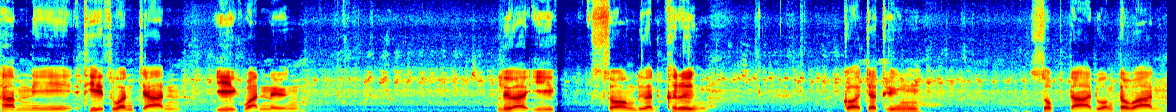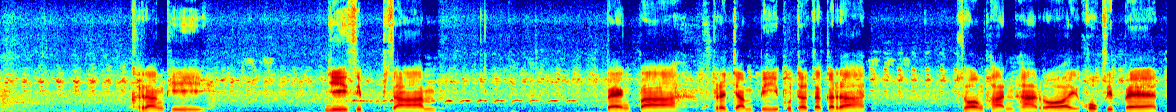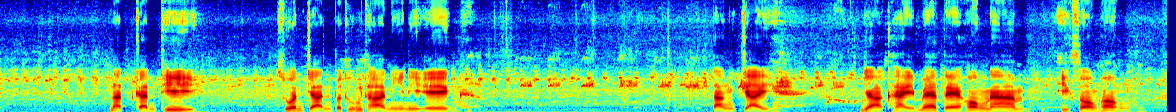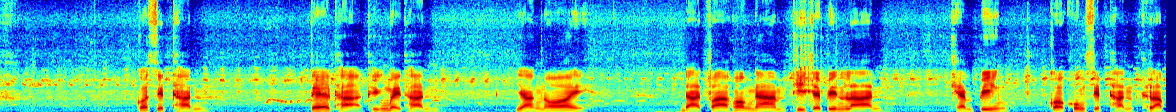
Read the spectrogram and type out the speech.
ค่ำนี้ที่สวนจันทร์อีกวันหนึ่ง เหลืออีกสองเดือนครึ่ง ก็จะถึงศบตาดวงตะวัน ครั้งที่ยี่สิบสามแปลงป่าประจำปีพุทธศักราช 2568 นัดกันที่สวนจันทร์ปทุมธานีนี่เอง ตั้งใจ อยากให้แม้แต่ห้องน้ำอีกสองห้อง ก็เสร็จทัน แต่ถ้าถึงไม่ทัน อย่างน้อย ดาดฟ้าห้องน้ำที่จะเป็นลาน แคมปิ้งก็คงเสร็จทันครับ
